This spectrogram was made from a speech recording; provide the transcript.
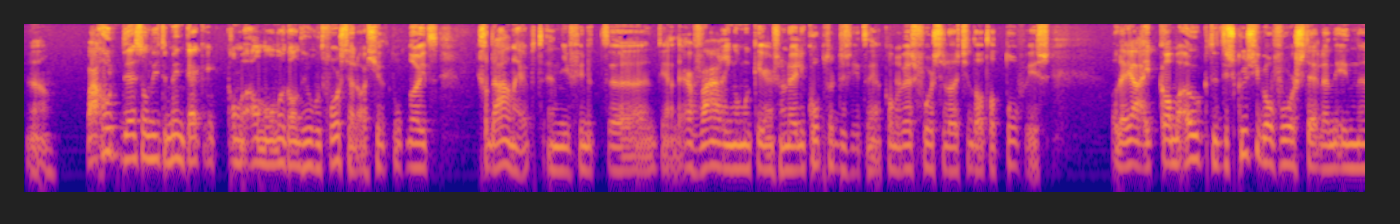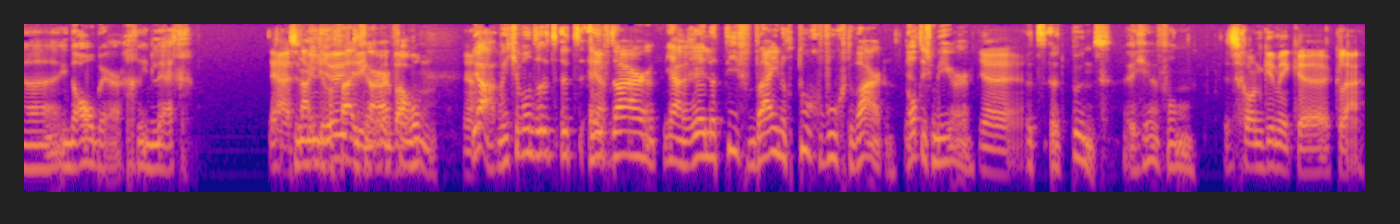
Ja. Maar goed, desalniettemin, kijk, ik kan me aan de andere kant heel goed voorstellen als je het nog nooit gedaan hebt en je vindt het eh, ja, de ervaring om een keer in zo'n helikopter te zitten. Ik kan me best voorstellen dat je dat dat tof is. Alleen ja, ik kan me ook de discussie wel voorstellen in, eh, in de Alberg, in Leg. Ja, is Na iedere vijf jaar van- waarom? Ja, weet je, want het, het Ja. heeft daar ja, relatief weinig toegevoegde waarde. Dat is meer het, het punt, weet je, van... Het is gewoon gimmick eh, klaar.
